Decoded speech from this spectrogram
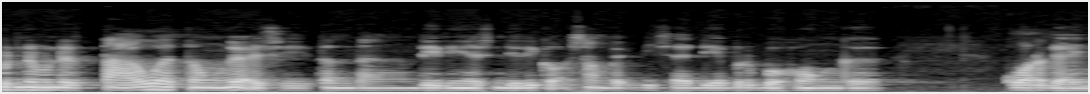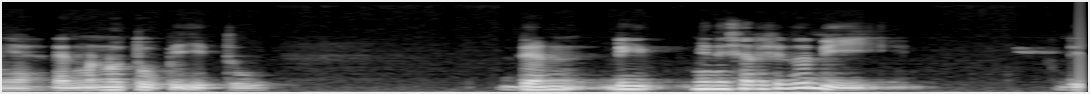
bener-bener tahu atau enggak sih tentang dirinya sendiri kok sampai bisa dia berbohong ke keluarganya dan menutupi itu. Dan di mini series itu di di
